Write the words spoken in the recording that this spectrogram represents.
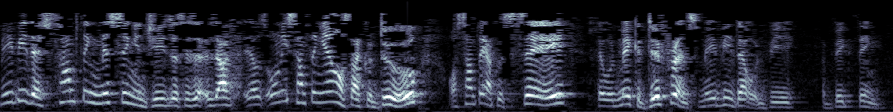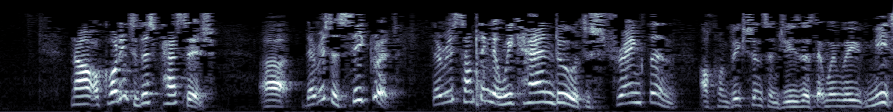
maybe there's something missing in Jesus. There was only something else I could do, or something I could say that would make a difference. Maybe that would be a big thing. Now, according to this passage, uh, there is a secret. There is something that we can do to strengthen our convictions in Jesus, that when we meet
